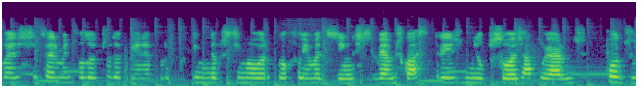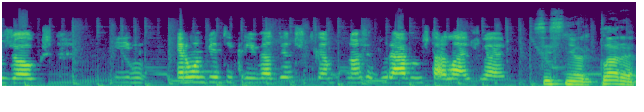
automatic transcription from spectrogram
mas sinceramente valeu tudo a pena, porque ainda por cima o europeu foi em Matosinhos, tivemos quase 3 mil pessoas a apoiar-nos todos os jogos e era um ambiente incrível dentro de campo, nós adorávamos estar lá a jogar. Sim, senhor. Clara,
